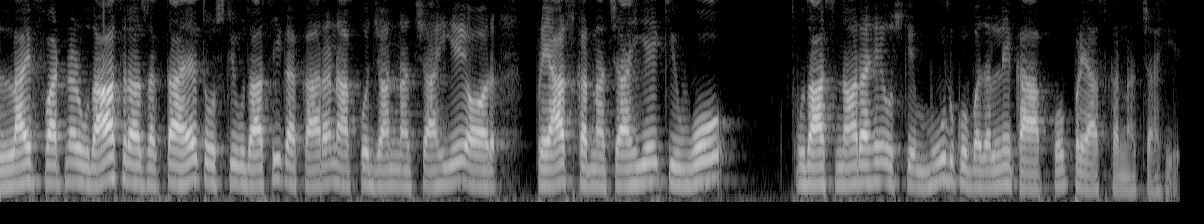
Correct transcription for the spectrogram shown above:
लाइफ पार्टनर उदास रह सकता है तो उसकी उदासी का कारण आपको जानना चाहिए और प्रयास करना चाहिए कि वो उदास ना रहे, उसके मूड को बदलने का आपको प्रयास करना चाहिए।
